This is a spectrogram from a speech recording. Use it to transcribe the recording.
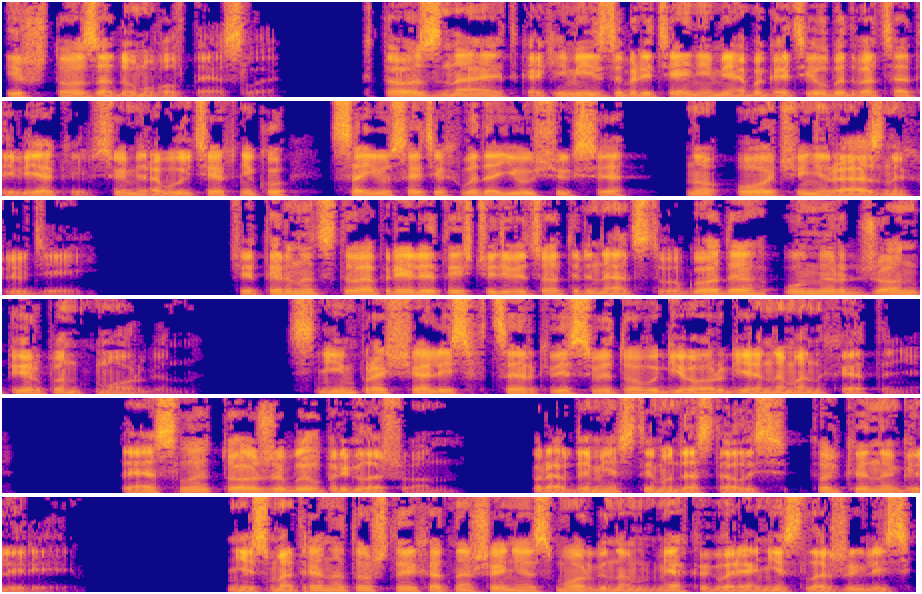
и что задумывал Тесла. Кто знает, какими изобретениями обогатил бы 20 век и всю мировую технику союз этих выдающихся, но очень разных людей. 14 апреля 1913 года умер Джон Пирпант Морган. С ним прощались в церкви Святого Георгия на Манхэттене. Тесла тоже был приглашен. Правда, место ему досталось только на галерее. Несмотря на то, что их отношения с Морганом, мягко говоря, не сложились,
